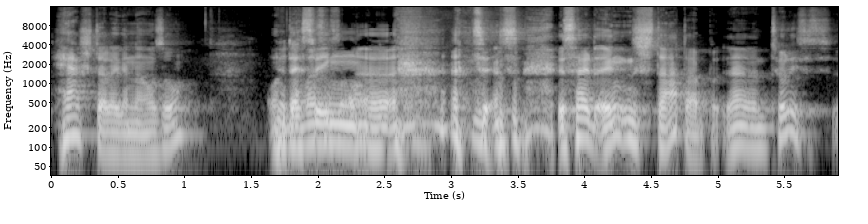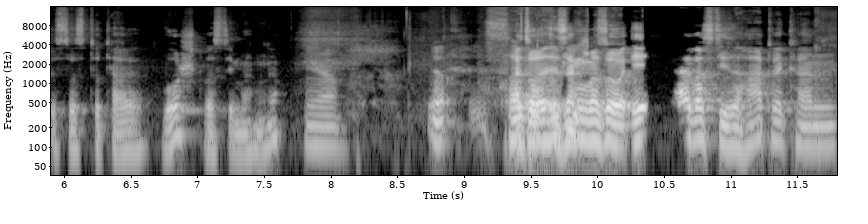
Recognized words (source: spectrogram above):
Hersteller genauso. Und ja, deswegen äh, ist halt irgendein Startup. Ja, natürlich ist das total wurscht, was die machen. Ne? Ja. ja halt also sagen wir mal so, egal was diese Hardware kann,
